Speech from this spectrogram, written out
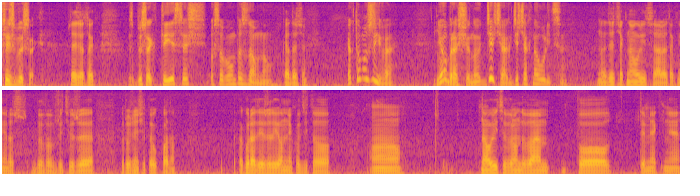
Cześć Zbyszek. Cześć Jacek, Zbyszek, ty jesteś osobą bezdomną. zgadza się. Jak to możliwe? Nie obraź się, no dzieciak, dzieciak na ulicy. No dzieciak na ulicy, ale tak nieraz bywa w życiu, że różnie się to układa. Akurat jeżeli o mnie chodzi, to o, na ulicy wylądowałem po tym, jak mnie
